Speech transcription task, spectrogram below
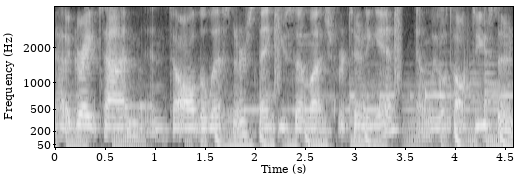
had a great time, and to all the listeners, thank you so much for tuning in, and we will talk to you soon.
